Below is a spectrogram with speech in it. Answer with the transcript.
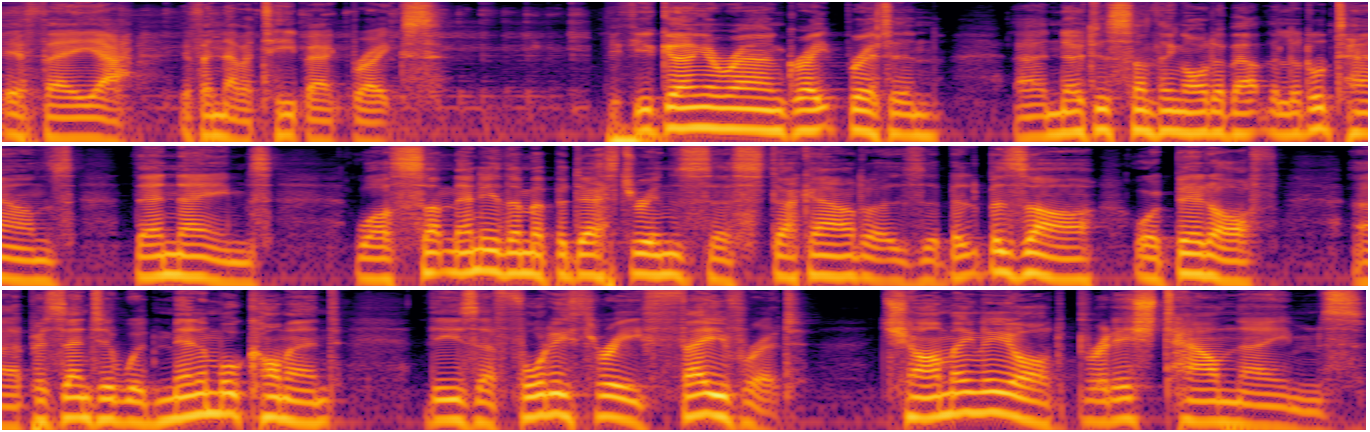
if a uh, if another teabag breaks. If you're going around Great Britain, uh, notice something odd about the little towns, their names. While some, many of them are pedestrians uh, stuck out as a bit bizarre or a bit off, uh, presented with minimal comment, these are 43 favourite, charmingly odd British town names.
